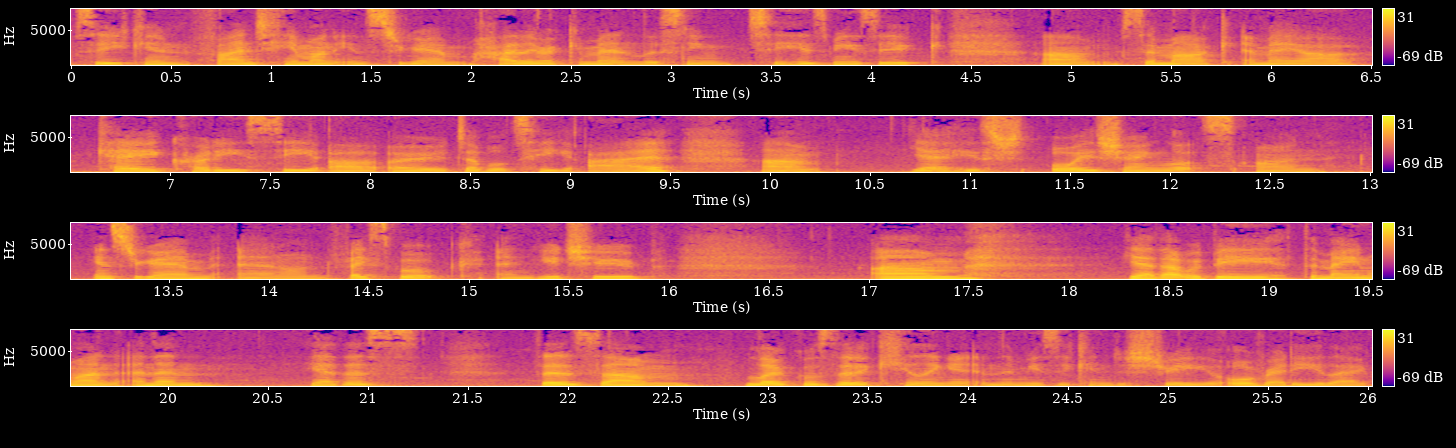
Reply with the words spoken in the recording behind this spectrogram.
so you can find him on Instagram. Highly recommend listening to his music. Um, so Mark M A R K Crotty C R O T T I. Um, yeah, he's always sharing lots on Instagram and on Facebook and YouTube. Um, yeah, that would be the main one. And then, yeah, there's there's um, locals that are killing it in the music industry already, like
